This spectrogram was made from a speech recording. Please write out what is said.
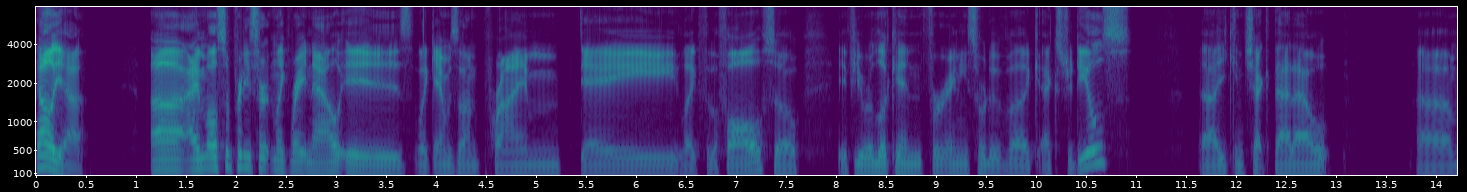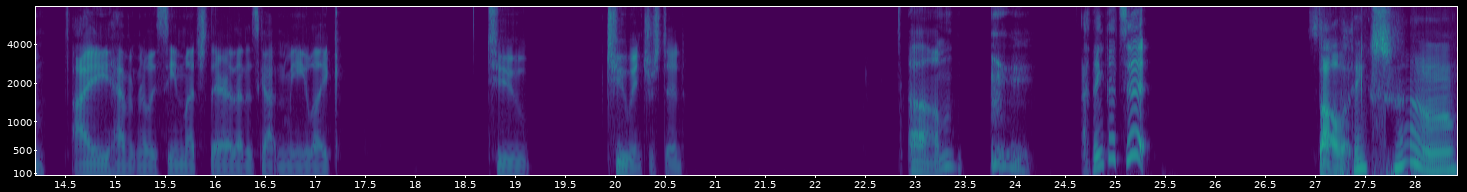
Hell yeah. Uh, I'm also pretty certain, like right now is like Amazon Prime Day, like for the fall. So if you were looking for any sort of like extra deals, uh, you can check that out. Um, I haven't really seen much there that has gotten me like too too interested. Um, I think that's it. Solid. I think so.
